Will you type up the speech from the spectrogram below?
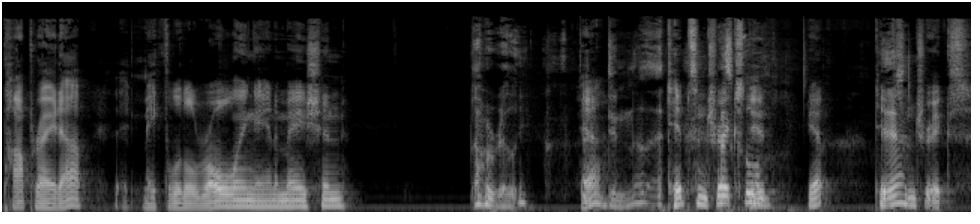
pop right up. Make the little rolling animation. oh really I Yeah, didn't know that tips and tricks, cool. dude. Yep, tips Yeah. and tricks.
